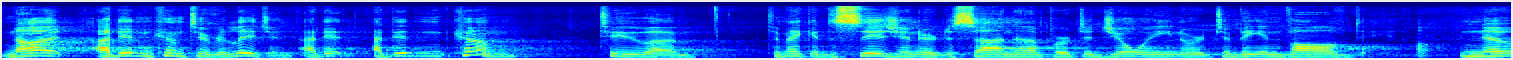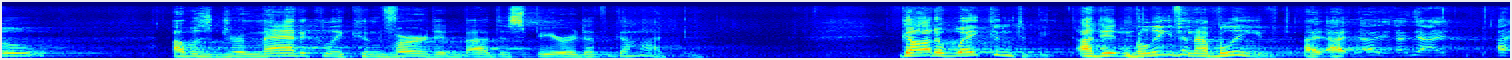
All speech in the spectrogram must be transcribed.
Not, I didn't come to religion. I, did, I didn't come to, um, to make a decision or to sign up or to join or to be involved. No, I was dramatically converted by the Spirit of God. God awakened me. I didn't believe and I believed. I, I, I,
